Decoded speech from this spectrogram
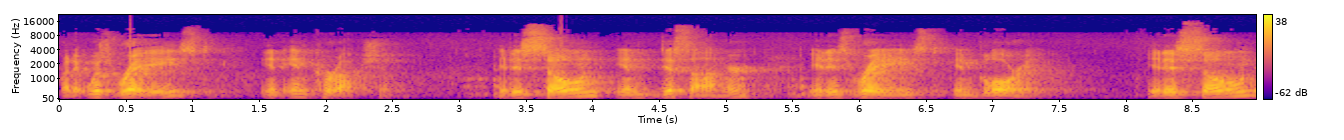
But it was raised in incorruption. It is sown in dishonor. It is raised in glory. It is sown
